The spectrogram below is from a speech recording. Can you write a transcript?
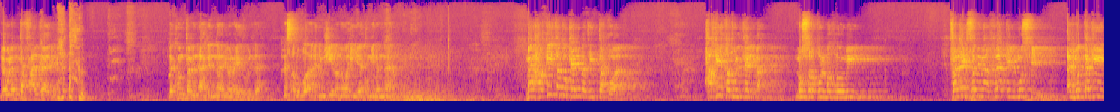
لو لم تفعل ذلك لكنت من أهل النار والعياذ بالله. نسأل الله أن يجيرنا وإياكم من النار. ما حقيقة كلمة التقوى؟ حقيقة الكلمة نصرة المظلومين. فليس من أخلاق المسلم المتقي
